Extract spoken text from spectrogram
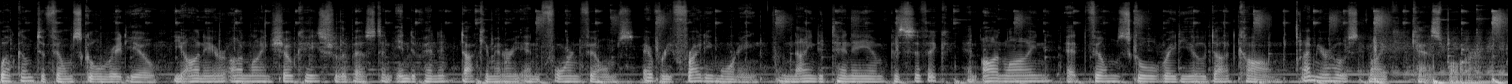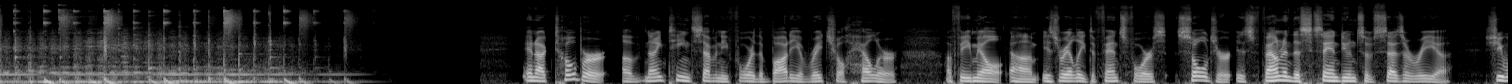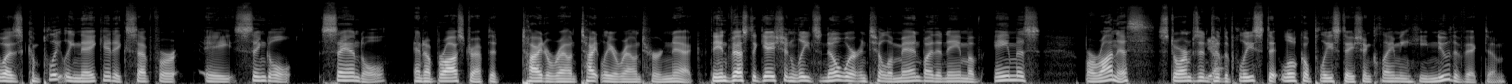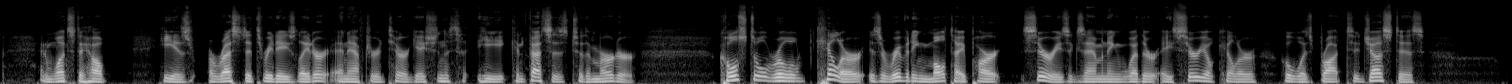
Welcome to Film School Radio, the on air online showcase for the best in independent documentary and foreign films, every Friday morning from 9 to 10 a.m. Pacific and online at filmschoolradio.com. I'm your host, Mike Kaspar. In October of 1974, the body of Rachel Heller, a female um, Israeli Defense Force soldier, is found in the sand dunes of Caesarea. She was completely naked except for a single sandal and a bra strap that tied around tightly around her neck. The investigation leads nowhere until a man by the name of Amos Baranes storms into Yeah. the police sta- local police station claiming he knew the victim and wants to help. He is arrested three days later, and after interrogations, he confesses to the murder. Coastal Road Killer is a riveting multi part series examining whether a serial killer who was brought to justice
